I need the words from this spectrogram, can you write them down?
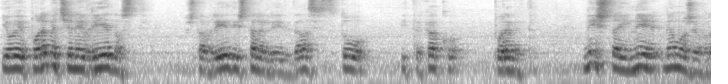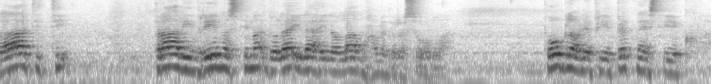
i ove poremećene vrijednosti, šta vrijedi i šta ne vrijedi, danas je to i tekako poremeteno. Ništa ih ne, ne može vratiti pravim vrijednostima do la ilaha illallah Muhammedu Rasulullah. Poglavlje prije 15 vijekova.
